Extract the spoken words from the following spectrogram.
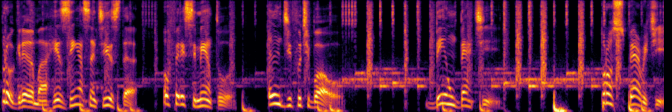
Programa Resenha Santista. Oferecimento. Andi Futebol. B1Bet. Prosperity.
